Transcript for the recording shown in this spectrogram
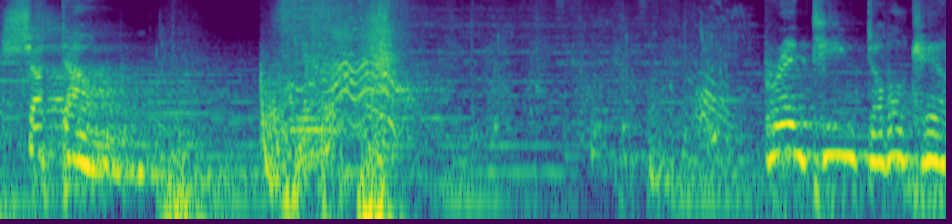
Shut down. Red Team double kill.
